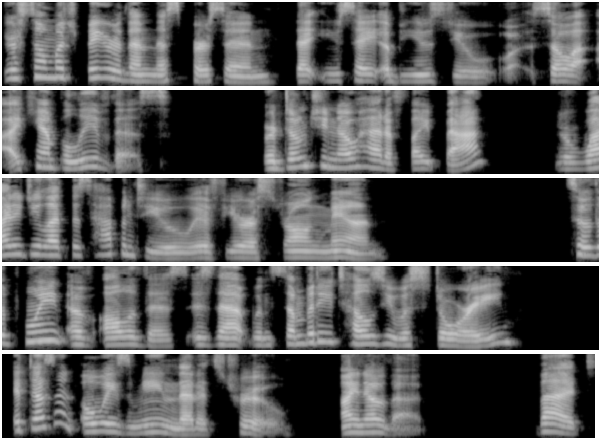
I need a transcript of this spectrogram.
You're so much bigger than this person that you say abused you. Uh, so I can't believe this. Or don't you know how to fight back? Or why did you let this happen to you if you're a strong man? So, the point of all of this is that when somebody tells you a story, it doesn't always mean that it's true. I know that. But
